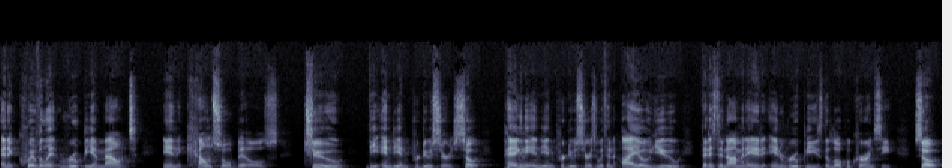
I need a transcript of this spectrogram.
an equivalent rupee amount in council bills to the Indian producers. So paying the Indian producers with an IOU that is denominated in rupees, the local currency. So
